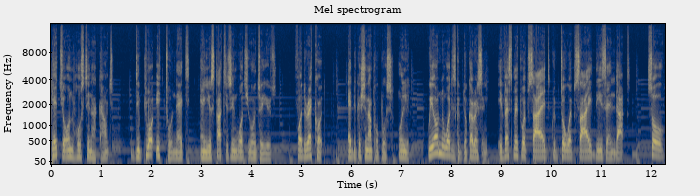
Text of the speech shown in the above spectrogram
get your own hosting account, deploy it to net, and you start using what you want to use. For the record, educational purpose only. We all know what is cryptocurrency, investment website, crypto website, this and that. So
